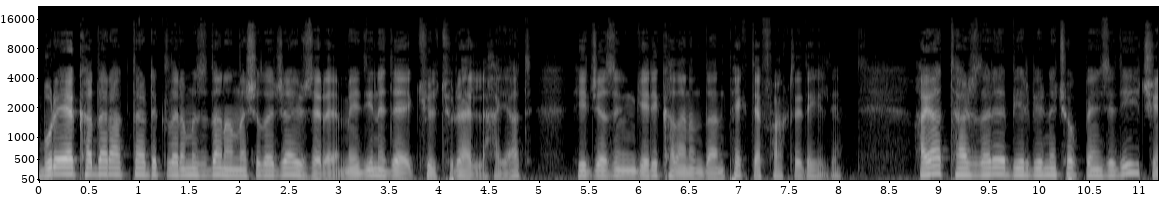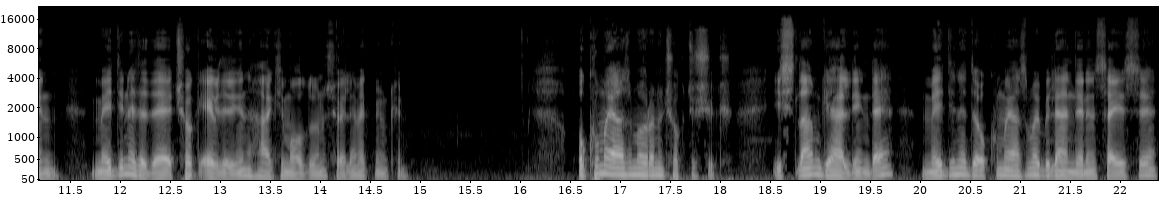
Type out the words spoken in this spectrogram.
Buraya kadar aktardıklarımızdan anlaşılacağı üzere Medine'de kültürel hayat Hicaz'ın geri kalanından pek de farklı değildi. Hayat tarzları birbirine çok benzediği için Medine'de de çok evliliğin hakim olduğunu söylemek mümkün. Okuma yazma oranı çok düşük. İslam geldiğinde Medine'de okuma yazma bilenlerin sayısı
